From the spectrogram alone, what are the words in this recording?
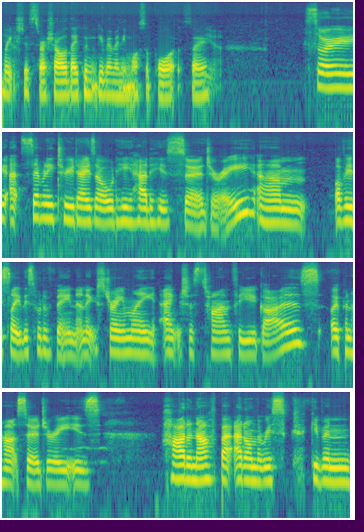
Reached his threshold. They couldn't give him any more support. So, Yeah. So at 72 days old, he had his surgery. Um, obviously, this would have been an extremely anxious time for you guys. Open heart surgery is hard enough, but add on the risk given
